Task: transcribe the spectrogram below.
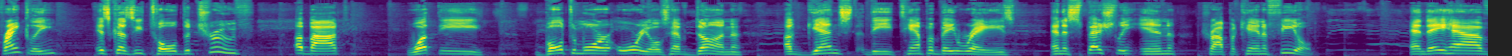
frankly, is because he told the truth about what the Baltimore Orioles have done against the Tampa Bay Rays and especially in Tropicana Field. And they have,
